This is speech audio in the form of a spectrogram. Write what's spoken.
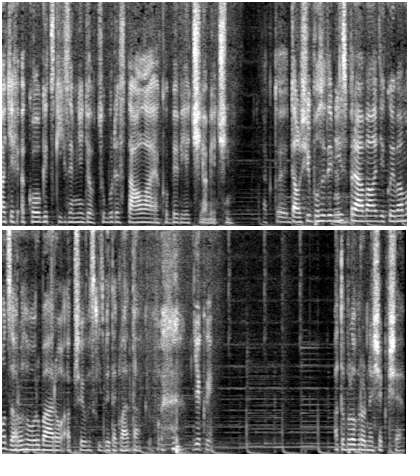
uh, těch ekologických zemědělců bude stále jakoby větší a větší. Tak to je další pozitivní mm-hmm. zpráva. Děkuji vám moc za rozhovor, Báro, a přeju hezký zbytek léta. Děkuji. A to bylo pro dnešek vše.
